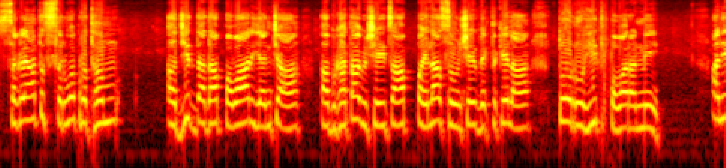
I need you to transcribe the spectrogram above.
सगळ्यात सर्वप्रथम अजितदादा पवार यांच्या अपघाताविषयीचा पहिला संशय व्यक्त केला तो रोहित पवारांनी. आणि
